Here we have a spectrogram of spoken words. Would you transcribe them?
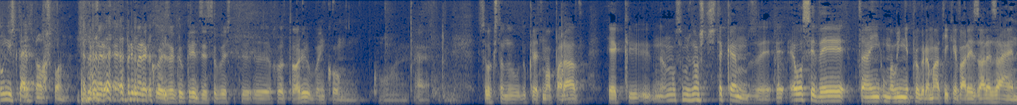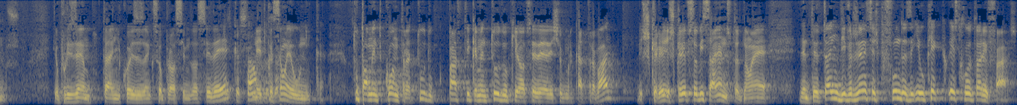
O Ministro Espero que não responda. A primeira, a primeira, coisa que eu queria dizer sobre este uh, relatório, bem como com a, a, sobre a questão do, do, crédito mal parado, é que não somos nós que destacamos. É, a OCDE tem uma linha programática em várias áreas há anos. Eu, por exemplo, tenho coisas em que sou próximo da OCDE. Educação, a educação é única. Totalmente contra tudo, praticamente tudo o que a OCDE diz sobre o mercado de trabalho. Escrevo, escrevo sobre isso há anos, portanto, não é. Eu tenho divergências profundas e o que é que este relatório faz?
